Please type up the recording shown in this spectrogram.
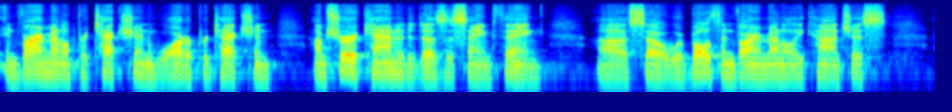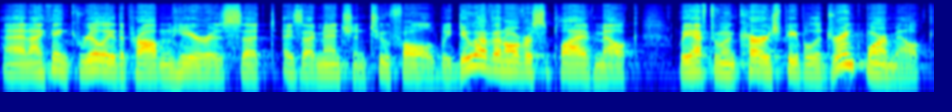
environmental protection, water protection. I'm sure Canada does the same thing. so we're both environmentally conscious. And I think really the problem here is, uh, as I mentioned, twofold. We do have an oversupply of milk. We have to encourage people to drink more milk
